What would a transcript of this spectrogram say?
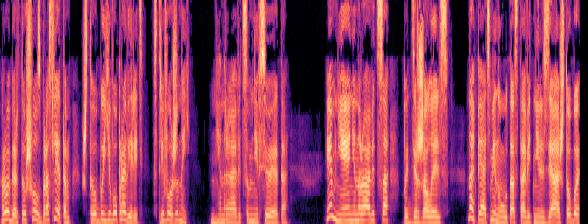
Роберт ушел с браслетом, чтобы его проверить, встревоженный. «Не нравится мне все это». «И мне не нравится», — поддержал Эльс. «На пять минут оставить нельзя, чтобы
